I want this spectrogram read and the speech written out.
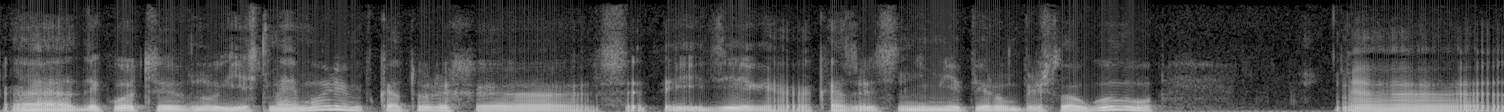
А, так вот, э, ну, есть майморим, в которых э, с этой идеей, оказывается, не мне первым пришла в голову, э,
